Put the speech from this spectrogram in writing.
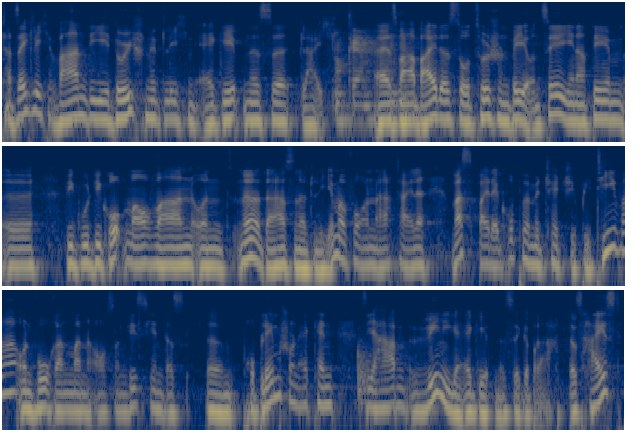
tatsächlich waren die durchschnittlichen Ergebnisse gleich. Okay. Äh, es war beides so zwischen B und C, je nachdem, äh, wie gut die Gruppen auch waren. Und ne, da hast du natürlich immer Vor- und Nachteile. Was bei der Gruppe mit ChatGPT war und woran man auch so ein bisschen das ähm, Problem schon erkennt, sie haben weniger Ergebnisse gebracht. Das heißt,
